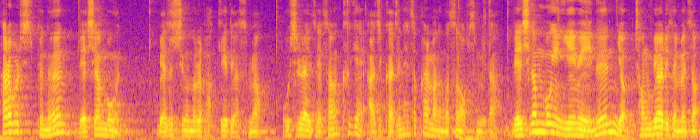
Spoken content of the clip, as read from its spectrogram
파라볼 지표는 4시간 봉은 매수 시그널을 받게 되었으며 오실라이트에선 크게 아직까지는 해석할 만한 것은 없습니다. 4시간봉의 EMA는 정배열이 되면서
